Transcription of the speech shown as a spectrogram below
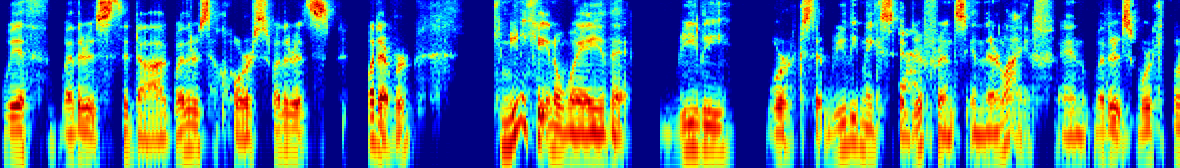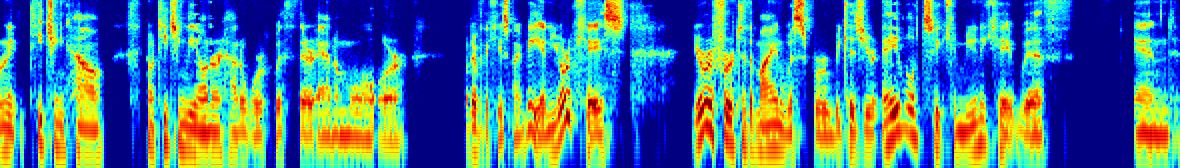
with whether it's the dog, whether it's a horse, whether it's whatever, communicate in a way that really works, that really makes a difference in their life. And whether it's work, learning, teaching how, you know, teaching the owner how to work with their animal or whatever the case might be. In your case, you're referred to the mind whisperer because you're able to communicate with and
